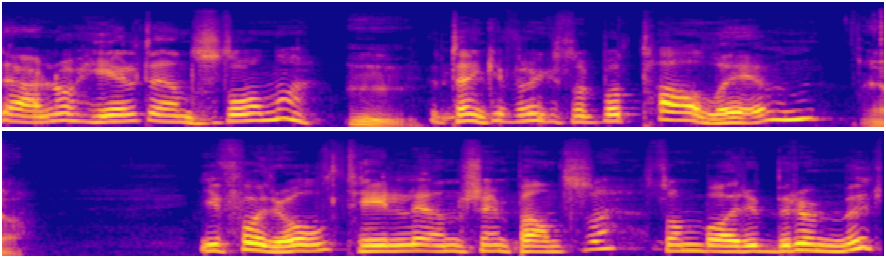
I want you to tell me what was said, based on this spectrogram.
det er noe helt enestående. Mm. Jeg tenker f.eks. på taleevnen. Ja. I forhold til en sjimpanse som bare brummer.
